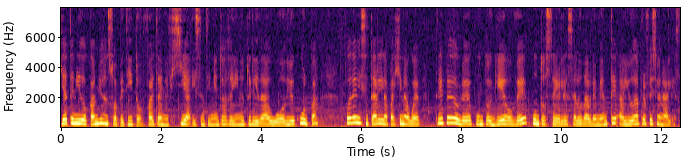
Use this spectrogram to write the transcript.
y ha tenido cambios en su apetito, falta de energía y sentimientos de inutilidad u odio y culpa, puede visitar la página web www.gov.cl saludablemente ayuda a profesionales.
